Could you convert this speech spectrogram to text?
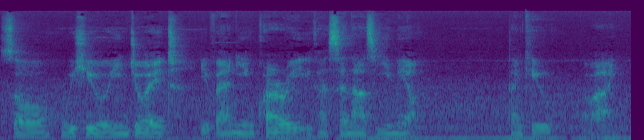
So wish you enjoy it. If any inquiry, you can send us email. Thank you. Bye bye.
